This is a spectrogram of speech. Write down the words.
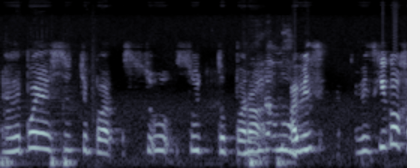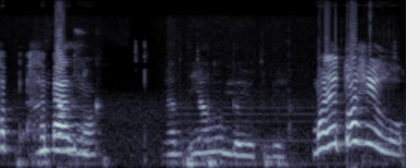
Я не поняв суть топора. Су, суть топора. Ну. А він, с- він скільки хп, хп Я лук. Я, я лук даю тобі. У мене теж є лук.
